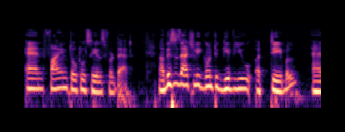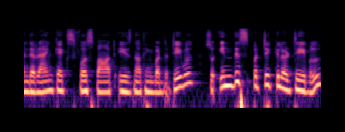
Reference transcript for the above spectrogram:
and find total sales for that. Now this is actually going to give you a table and the rank X first part is nothing but the table. So in this particular table,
